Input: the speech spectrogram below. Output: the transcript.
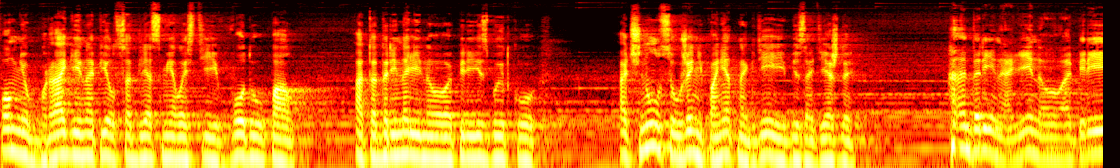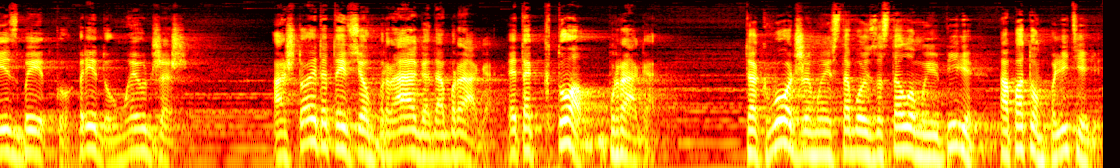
Помню, браги напился для смелости и в воду упал. От адреналинового переизбытку. Очнулся уже непонятно где и без одежды. Адреналинового переизбытку. Придумают же ж. А что это ты все Брага да Брага? Это кто Брага? Так вот же мы с тобой за столом ее пили, а потом полетели.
